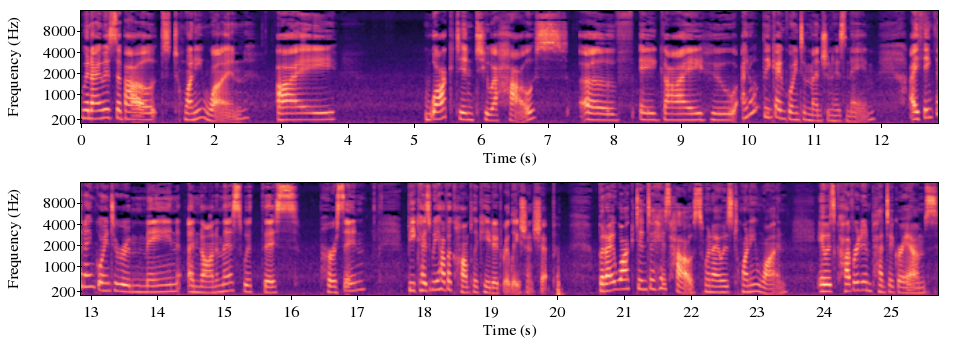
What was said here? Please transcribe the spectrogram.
when I was about 21, I walked into a house of a guy who I don't think I'm going to mention his name. I think that I'm going to remain anonymous with this person because we have a complicated relationship. But I walked into his house when I was 21. It was covered in pentagrams.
